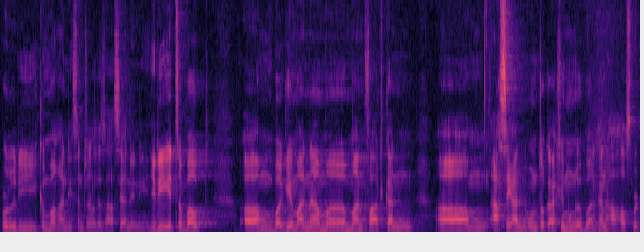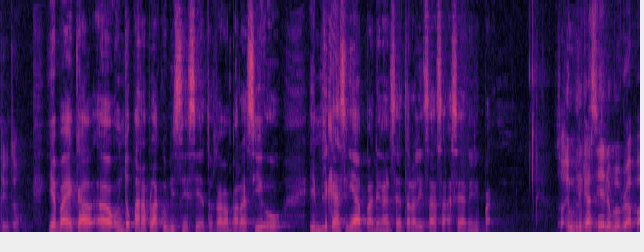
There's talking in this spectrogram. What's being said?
perlu dikembangkan di sentralitas ASEAN ini. Jadi it's about um, bagaimana memanfaatkan um, ASEAN untuk akhirnya mengembangkan hal-hal seperti itu. Ya Pak Ekal, uh, untuk para pelaku bisnis ya, terutama para CEO, implikasinya apa dengan sentralisasi ASEAN ini Pak? So implikasinya ada beberapa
